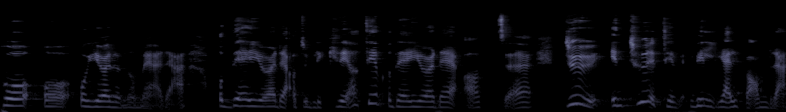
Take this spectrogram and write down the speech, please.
på å, å gjøre noe med det. Og det gjør det at du blir kreativ, og det gjør det at uh, du intuitivt vil hjelpe andre.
